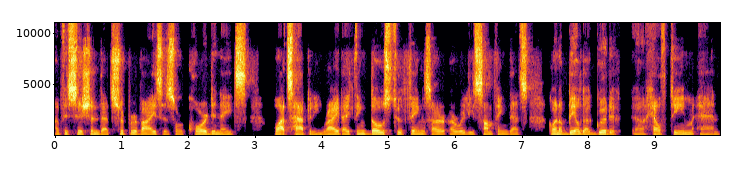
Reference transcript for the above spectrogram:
a physician that supervises or coordinates what's happening, right? I think those two things are, are really something that's going to build a good uh, health team. And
